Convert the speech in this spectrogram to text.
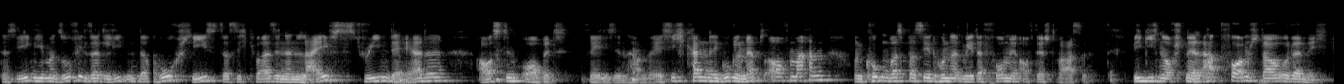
Dass irgendjemand so viele Satelliten da hochschießt, dass ich quasi einen Livestream der Erde aus dem Orbit realisieren haben will. Ich kann Google Maps aufmachen und gucken, was passiert 100 Meter vor mir auf der Straße. Biege ich noch schnell ab vor dem Stau oder nicht?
